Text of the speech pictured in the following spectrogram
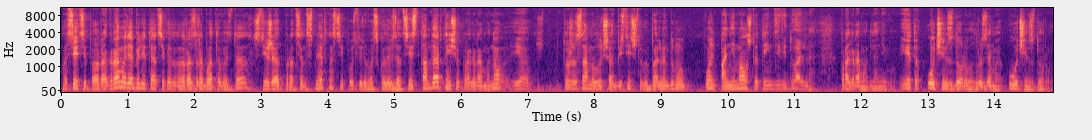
Вот все эти программы реабилитации, когда надо разрабатывать, да, снижают процент смертности после реваскуляризации. Есть стандартные еще программы, но я то же самое лучше объяснить, чтобы больной думал, понимал, что это индивидуальная программа для него. И это очень здорово, друзья мои, очень здорово.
